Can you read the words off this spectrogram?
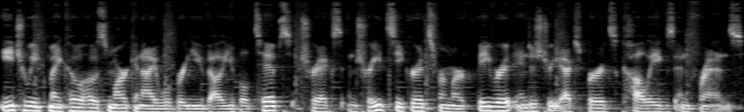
Each week, my co host Mark and I will bring you valuable tips, tricks, and trade secrets from our favorite industry experts, colleagues, and friends.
